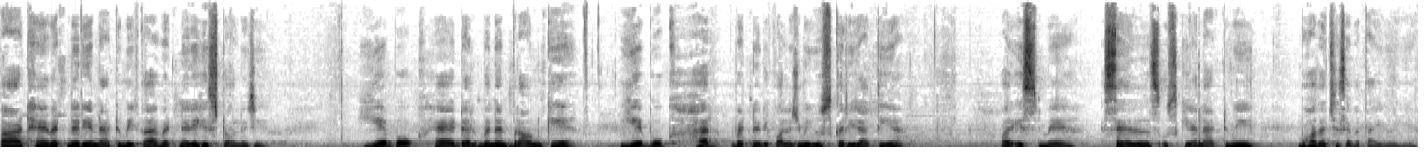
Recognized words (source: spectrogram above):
पार्ट है वेटनरी एनाटॉमी का वेटनरी हिस्टोलॉजी ये बुक है डेलमन एंड ब्राउन की। ये बुक हर वेटनरी कॉलेज में यूज़ करी जाती है। और इसमें सेल्स उसकी एनाटॉमी बहुत अच्छे से बताई हुई है।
